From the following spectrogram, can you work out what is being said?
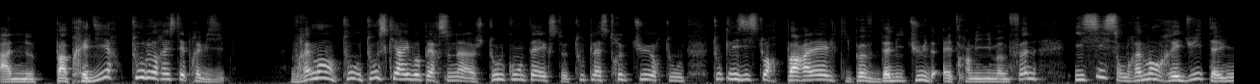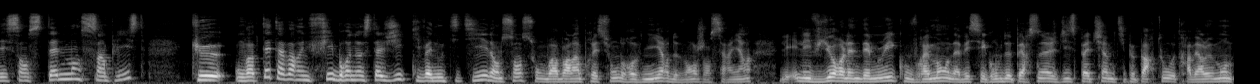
à ne pas prédire, tout le reste est prévisible. Vraiment, tout, ce qui arrive au personnage, tout le contexte, toute la structure, toutes les histoires parallèles qui peuvent d'habitude être un minimum fun, ici sont vraiment réduites à une essence tellement simpliste que on va peut-être avoir une fibre nostalgique qui va nous titiller dans le sens où on va avoir l'impression de revenir devant, j'en sais rien, les, vieux Roland Emmerich où vraiment on avait ces groupes de personnages dispatchés un petit peu partout au travers le monde,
